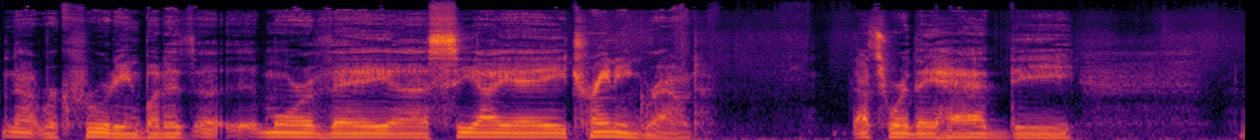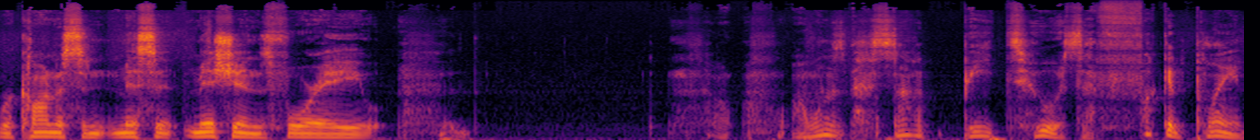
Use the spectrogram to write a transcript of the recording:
not recruiting, but it's a, more of a, a uh, CIA training ground. That's where they had the reconnaissance miss- missions for a. I want to. It's not a B two. It's a fucking plane.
